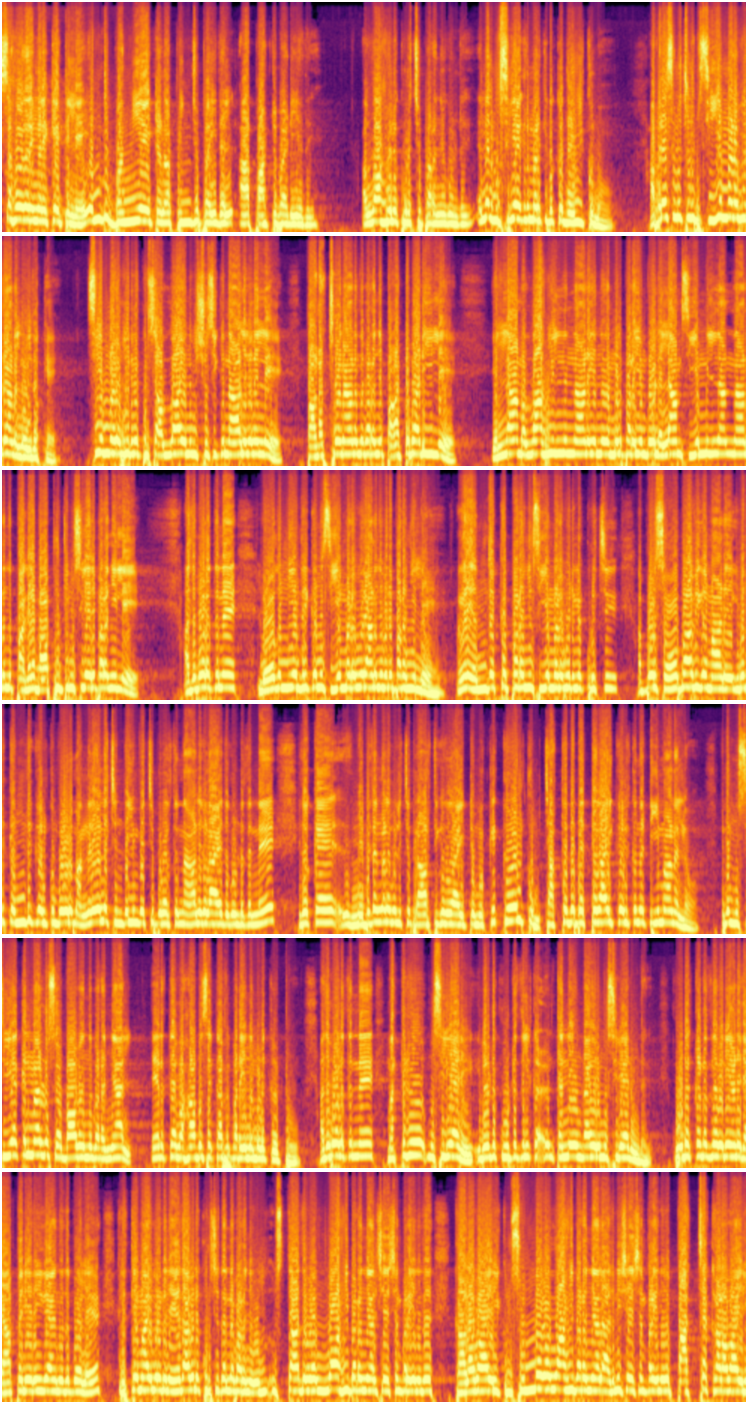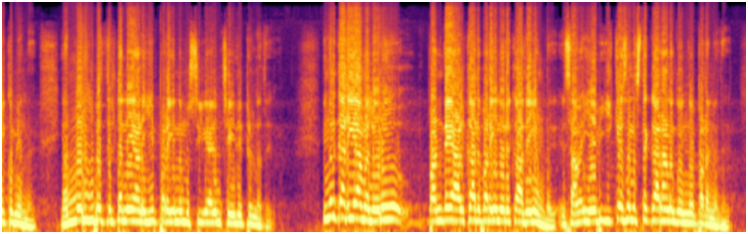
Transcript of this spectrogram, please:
സഹോദരങ്ങളെ കേട്ടില്ലേ? എന്ത് ഭംഗിയായിട്ടാണ് ആ പിഞ്ചു പൈതൽ ആ പാട്ട് പാടിയത്? അള്ളാഹുവിനെ കുറിച്ച് പറഞ്ഞുകൊണ്ട്. എന്നാൽ മുസ്ലിയാക്കന്മാർക്ക് ഇതൊക്കെ ദഹിക്കുമോ? അവരെ സംബന്ധിച്ചിടത്തോളം സി എം മടവൂരാണല്ലോ ഇതൊക്കെ. സി എം മടവൂരിനെ കുറിച്ച് അള്ളാഹ് എന്ന് വിശ്വസിക്കുന്ന ആളുകളല്ലേ? പടച്ചോനാണെന്ന് പറഞ്ഞ് പാട്ട് പാടിയില്ലേ? എല്ലാം അള്ളാഹുവിൽ നിന്നാണ് എന്ന് നമ്മൾ പറയുമ്പോൾ എല്ലാം സി എമ്മിൽ നിന്നാണെന്ന് പകരം ബാപ്പുട്ടി മുസ്ലിയാർ പറഞ്ഞില്ലേ? അതുപോലെ തന്നെ ലോകം നിയന്ത്രിക്കുന്ന സി എം മടവൂരാണെന്ന് ഇവർ പറഞ്ഞില്ലേ? അങ്ങനെ എന്തൊക്കെ പറഞ്ഞു സി എം മടവൂരിനെ കുറിച്ച്? അപ്പോൾ സ്വാഭാവികമാണ് ഇവർക്ക് എന്ത് കേൾക്കുമ്പോഴും അങ്ങനെയുള്ള ചിന്തയും വെച്ച് പുലർത്തുന്ന ആളുകളായതുകൊണ്ട് തന്നെ ഇതൊക്കെ നിബിതങ്ങളെ വിളിച്ച് പ്രാർത്ഥിക്കുന്നതായിട്ടും ഒക്കെ കേൾക്കും. ചത്തത് പെറ്റതായി കേൾക്കുന്ന ടീമാണല്ലോ. പിന്നെ മുസ്ലിയാക്കന്മാരുടെ സ്വഭാവം എന്ന് പറഞ്ഞാൽ നേരത്തെ വഹാബ് സക്കാഫി പറയും നമ്മൾ കേട്ടു. അതുപോലെ തന്നെ മറ്റൊരു മുസ്ലിയാർ ഇവരുടെ കൂട്ടത്തിൽ തന്നെ ഉണ്ടായ ഒരു മുസ്ലിയാരുണ്ട്. കൂടെ കിടന്നവരെയാണ് രാപ്പനി അറിയുക എന്നതുപോലെ കൃത്യമായി ഇവരുടെ നേതാവിനെ കുറിച്ച് തന്നെ പറഞ്ഞു. ഉസ്താദ് വല്ലാഹി പറഞ്ഞാൽ ശേഷം പറയുന്നത് കളവായിരിക്കും. സുമ്മ വല്ലാഹി പറഞ്ഞാൽ അതിനുശേഷം പറയുന്നത് പച്ച കളവായിരിക്കും എന്ന്. എന്ന രൂപത്തിൽ തന്നെയാണ് ഈ പറയുന്ന മുസ്ലിംകാരും ചെയ്തിട്ടുള്ളത്. നിങ്ങൾക്കറിയാമല്ലോ ഒരു പണ്ടേ ആൾക്കാർ പറയുന്ന ഒരു കഥയുണ്ട്. ഇ കെ സമസ്തക്കാരാണെന്ന് തോന്നുന്നു പറഞ്ഞത്.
